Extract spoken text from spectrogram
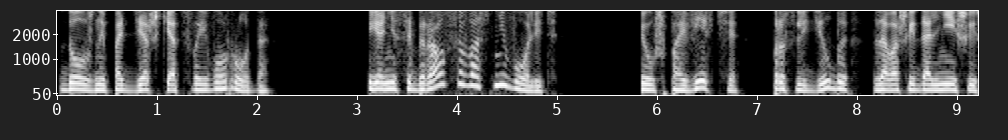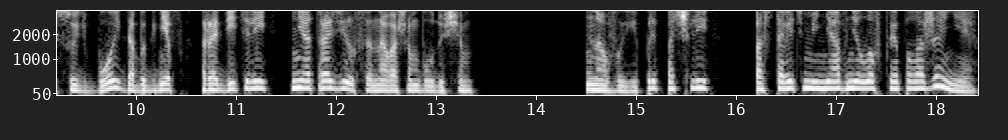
должной поддержки от своего рода? Я не собирался вас неволить. И уж поверьте, проследил бы за вашей дальнейшей судьбой, дабы гнев родителей не отразился на вашем будущем. Но вы предпочли поставить меня в неловкое положение.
